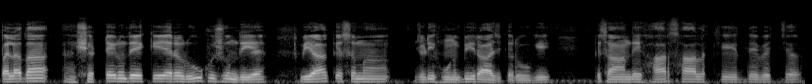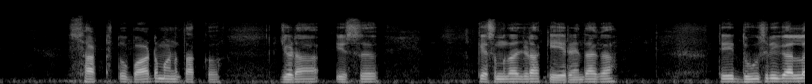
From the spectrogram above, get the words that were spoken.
ਪਹਿਲਾਂ ਤਾਂ ਛਿੱਟੇ ਨੂੰ ਦੇਖ ਕੇ ਯਾਰ ਰੂਹ ਖੁਸ਼ ਹੁੰਦੀ ਹੈ ਵੀ ਆਹ ਕਿਸਮ ਜਿਹੜੀ ਹੁਣ ਵੀ ਰਾਜ ਕਰੂਗੀ, ਕਿਸਾਨ ਦੇ ਹਰ ਸਾਲ ਖੇਤ ਦੇ ਵਿੱਚ 60 ਤੋਂ 62 ਮਣ ਤੱਕ ਜਿਹੜਾ ਇਸ ਕਿਸਮ ਦਾ ਜਿਹੜਾ ਕੇ ਰਹਿੰਦਾ ਗਾ ਤੇ ਦੂਸਰੀ ਗੱਲ,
